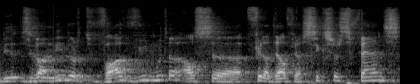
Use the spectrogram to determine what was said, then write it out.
niet, ze gaan niet door het vagevuur moeten als eh, Philadelphia Sixers fans,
